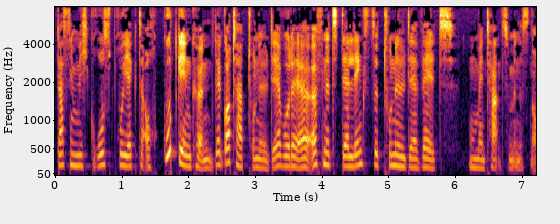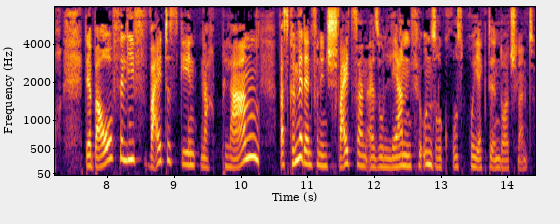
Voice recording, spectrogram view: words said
dass nämlich Großprojekte auch gut gehen können. Der Gotthardtunnel, der wurde eröffnet, der längste Tunnel der Welt momentan zumindest noch. Der Bau verlief weitestgehend nach Plan. Was können wir denn von den Schweizern also lernen für unsere Großprojekte in Deutschland?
